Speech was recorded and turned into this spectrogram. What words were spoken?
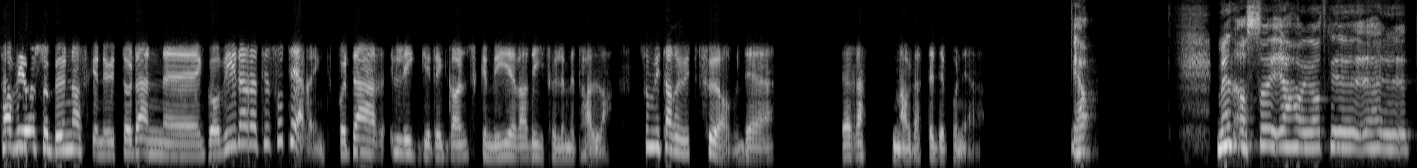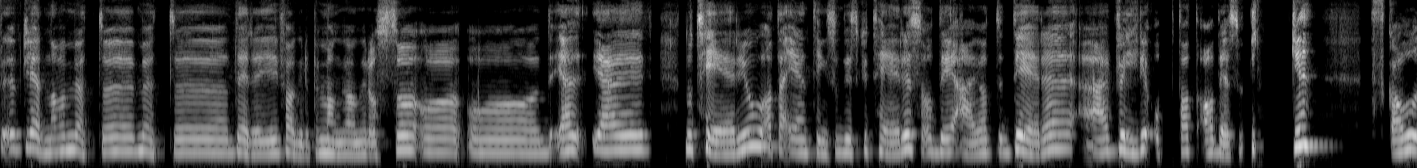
tar vi også bunnasken ut, og den eh, går videre til sortering. For der ligger det ganske mye verdifulle metaller som vi tar ut før det, det resten av dette deponeres. Ja. Men altså, jeg har jo hatt eh, gleden av å møte, møte dere i faggruppe mange ganger også, og, og jeg, jeg, noterer jo at det er én ting som diskuteres, og det er jo at dere er veldig opptatt av det som ikke skal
